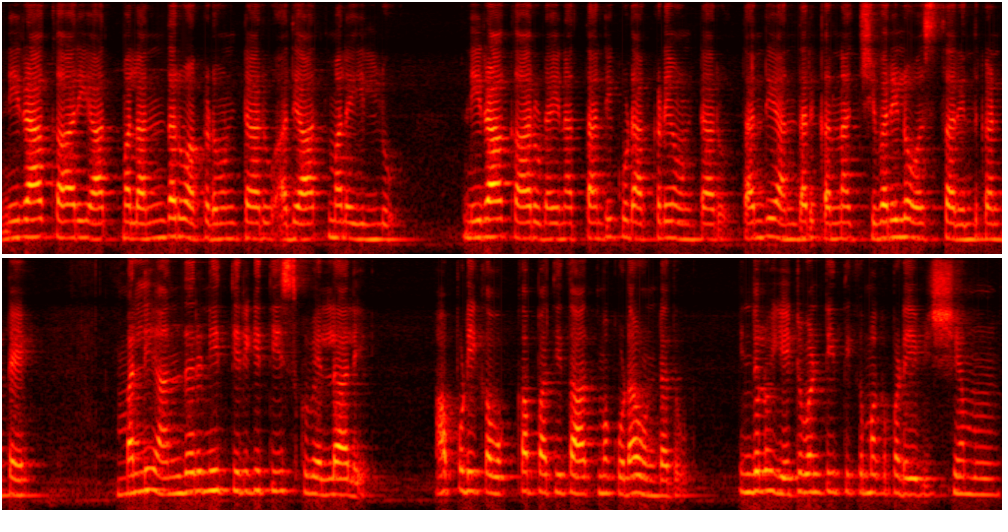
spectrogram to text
నిరాకారి ఆత్మలందరూ అక్కడ ఉంటారు. అది ఆత్మల ఇల్లు. నిరాకారుడైన తండ్రి కూడా అక్కడే ఉంటారు. తండ్రి అందరికన్నా చివరిలో వస్తారు. ఎందుకంటే మళ్ళీ అందరినీ తిరిగి తీసుకువెళ్ళాలి. అప్పుడు ఇక ఒక్క పతితాత్మ కూడా ఉండదు. ఇందులో ఎటువంటి తికమకపడే విషయము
